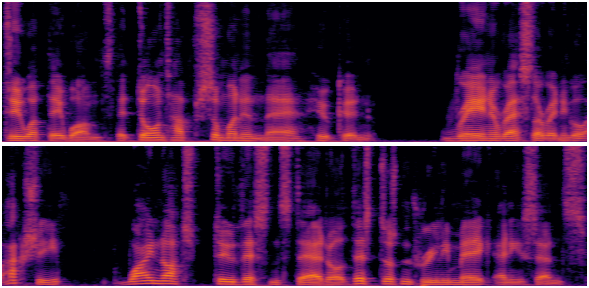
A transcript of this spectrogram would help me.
do what they want. They don't have someone in there who can rein a wrestler in and go, actually, why not do this instead? Or this doesn't really make any sense.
